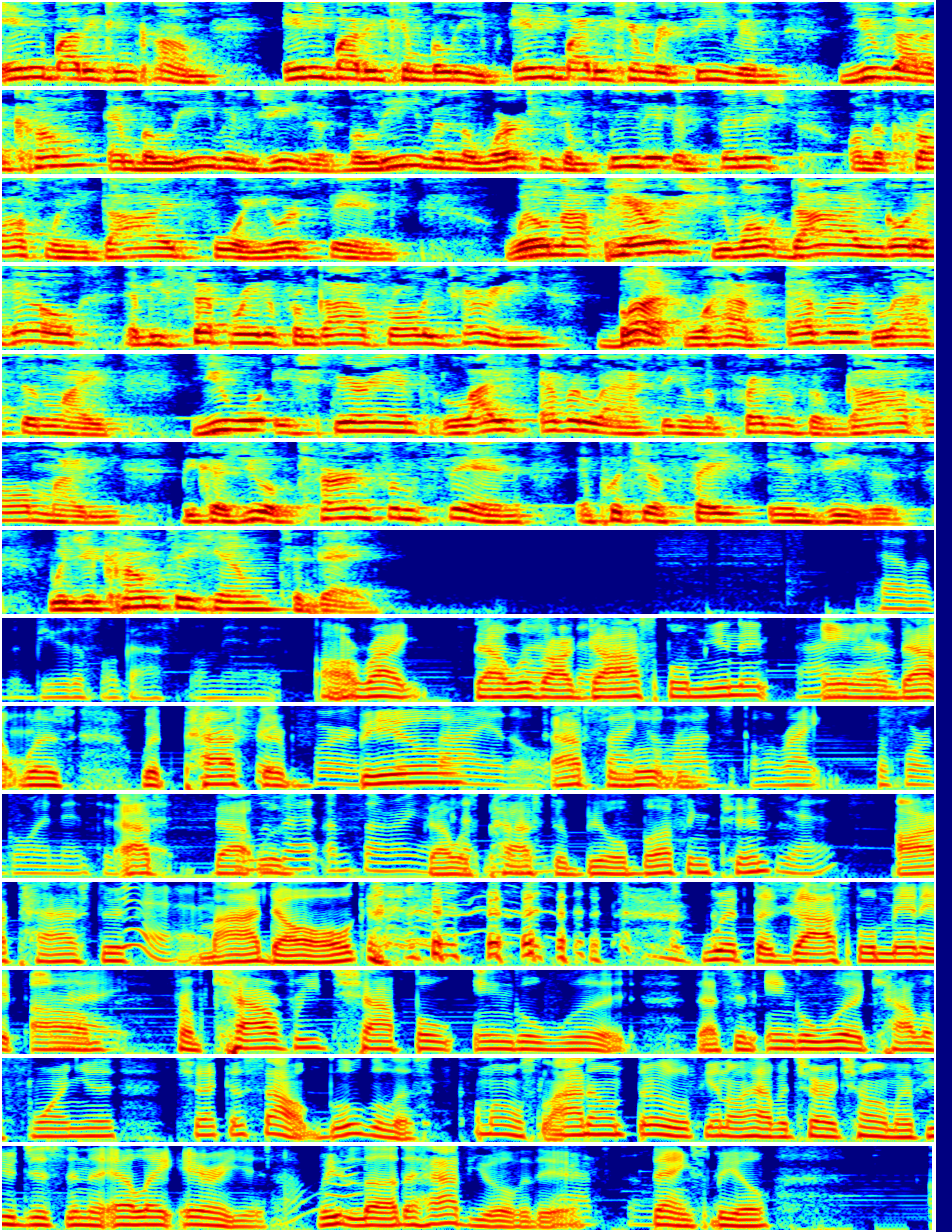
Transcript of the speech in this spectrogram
anybody can come, anybody can believe, anybody can receive him. You got to come and believe in Jesus, believe in the work he completed and finished on the cross when he died for your sins. Will not perish. You won't die and go to hell and be separated from God for all eternity, but will have everlasting life. You will experience life everlasting in the presence of God Almighty because you have turned from sin and put your faith in Jesus. Would you come to him today? That was a beautiful gospel minute. All right. That I was our that. gospel minute. I and that, that. was with Pastor Bill. societal Absolutely. psychological, right before going into that. Abs- that was, was- that? I'm sorry. That was you in. Pastor Bill Buffington, Yes. our pastor, Yes. my dog, with the gospel minute um, Right. From Calvary Chapel, Inglewood. That's in Inglewood, California. Check us out. Google us. Come on, slide on through if you don't have a church home or if you're just in the LA area. All We'd love to have you over there. Absolutely. Thanks, Bill.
